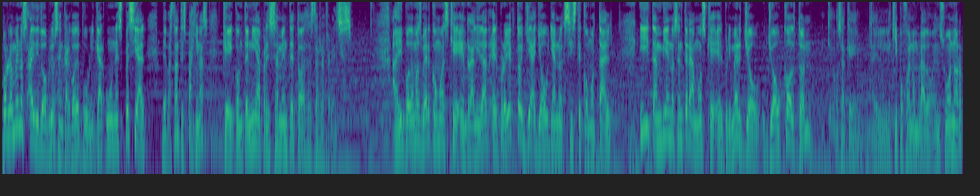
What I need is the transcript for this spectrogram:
por lo menos IDW se encargó de publicar un especial de bastantes páginas que contenía precisamente todas estas referencias. Ahí podemos ver cómo es que en realidad el proyecto G.I. Joe ya no existe como tal y también nos enteramos que el primer Joe, Joe Colton, o sea que el equipo fue nombrado en su honor,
